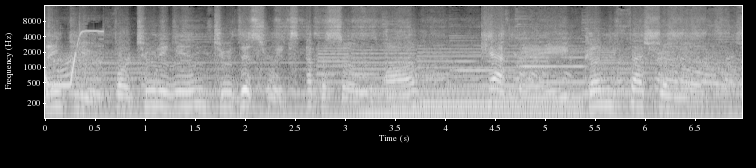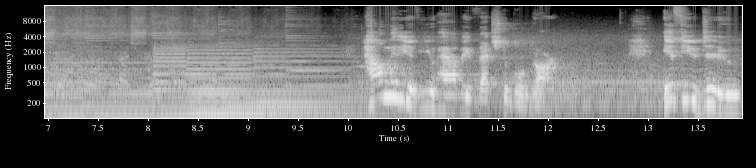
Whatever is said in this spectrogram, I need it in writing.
Thank you for tuning in to this week's episode of Cafe Confessional. How many of you have a vegetable garden? If you do,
